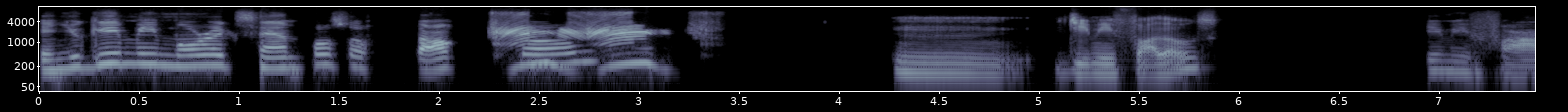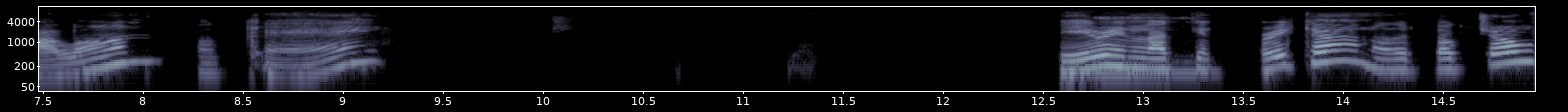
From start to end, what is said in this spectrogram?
Can you give me more examples of talk shows? Mm, Jimmy follows. Jimmy Fallon, okay. Here in Latin America, another talk show.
